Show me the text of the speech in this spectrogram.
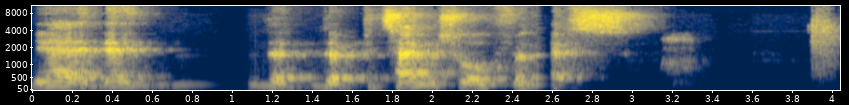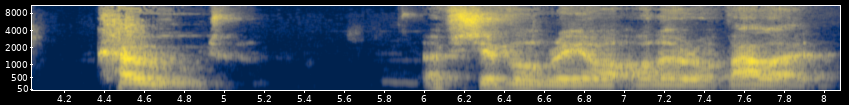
yeah, the, the, the potential for this code of chivalry or honor or valor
